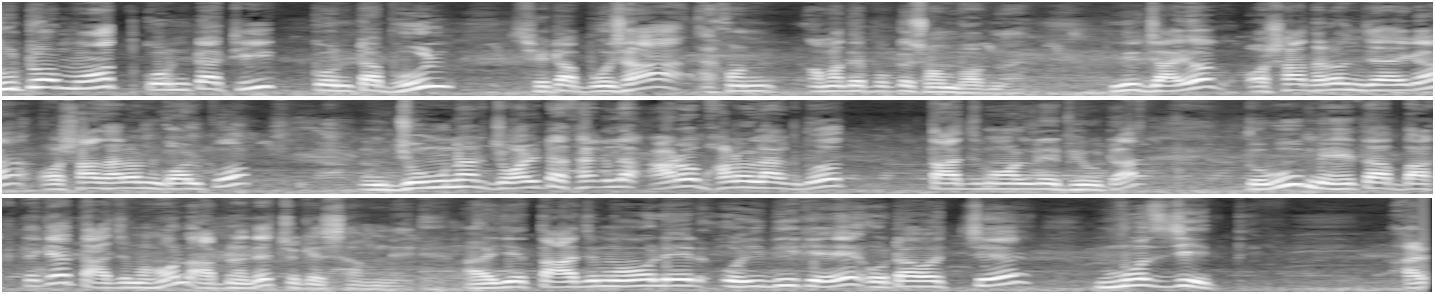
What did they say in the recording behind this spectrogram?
দুটো মত, কোনটা ঠিক, কোনটা ভুল, সেটা বোঝা এখন আমাদের পক্ষে সম্ভব নয়। কিন্তু যাই হোক, অসাধারণ জায়গা, অসাধারণ গল্প যমুনার জলটা থাকলে আরও ভালো লাগতো তাজমহলের ভিউটা। তবু মেহতাব বাগ থেকে তাজমহল আপনাদের চোখের সামনে। আর যে তাজমহলের ওই দিকে ওটা হচ্ছে মসজিদ, আর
